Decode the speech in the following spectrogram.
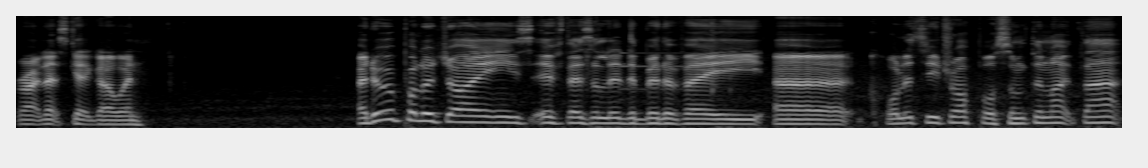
Right, let's get going. I do apologize if there's a little bit of a uh, quality drop or something like that.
